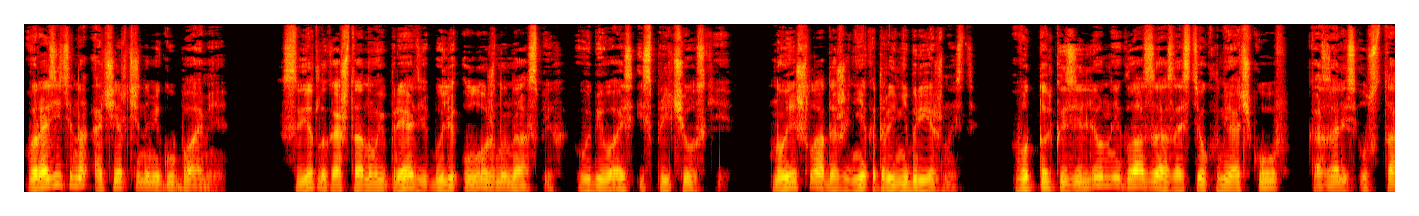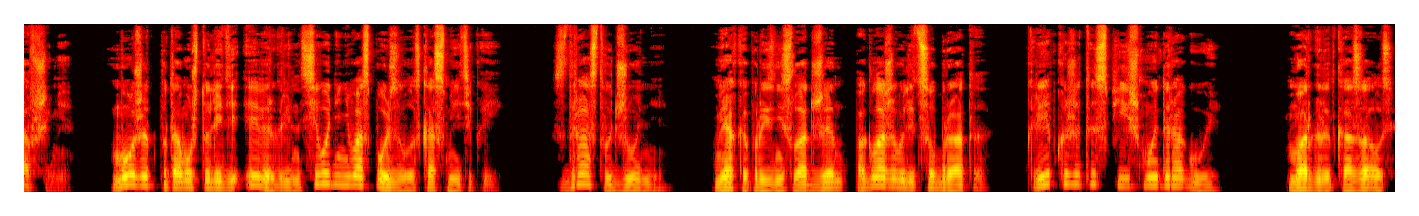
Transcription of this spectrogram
выразительно очерченными губами. Светло-каштановые пряди были уложены наспех, выбиваясь из прически. Но и шла даже некоторая небрежность. Вот только зеленые глаза за стеклами очков казались уставшими. Может, потому что леди Эвергрин сегодня не воспользовалась косметикой. «Здравствуй, Джонни», мягко произнесла Джен, поглаживая лицо брата. «Крепко же ты спишь, мой дорогой». Маргарет казалось,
